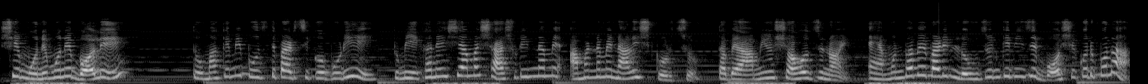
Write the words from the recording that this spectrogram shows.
সে মনে মনে বলে তোমাকে আমি বুঝতে পারছি গো বুড়ি। তুমি এখানে এসে আমার শাশুড়ির নামে, আমার নামে নালিশ করছ। তবে আমিও সহজ নয়। এমন ভাবে বাড়ির লোকজনকে নিজের বশে করব না?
